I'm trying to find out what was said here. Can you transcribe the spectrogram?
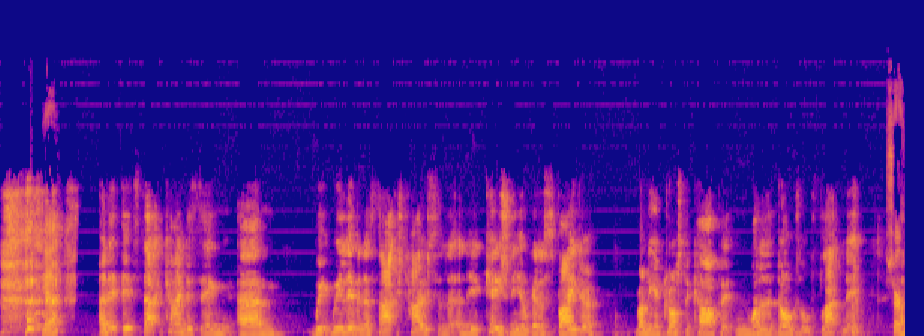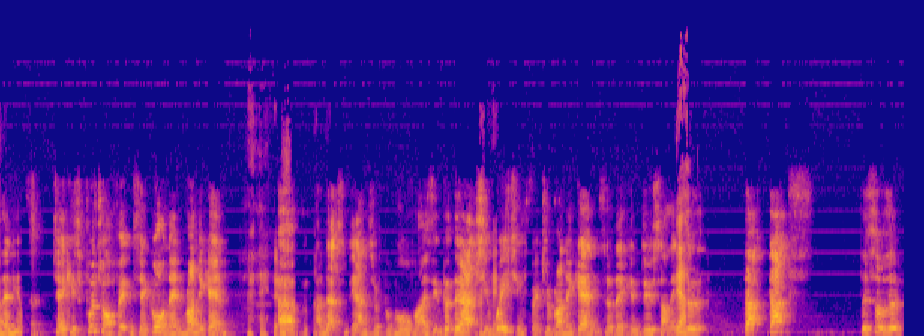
Yeah. and it, it's that kind of thing. Um, we, we live in a thatched house, and, and occasionally you'll get a spider running across the carpet, and one of the dogs will flatten it, Sure. and then he'll take his foot off it and say, "Go on, then run again." um, and that's the anthropomorphizing. But they're actually Right. waiting for it to run again so they can do something. Yeah. So that that's the sort of the,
